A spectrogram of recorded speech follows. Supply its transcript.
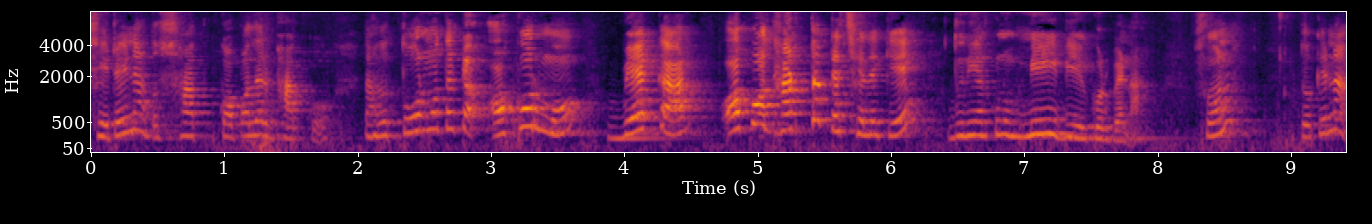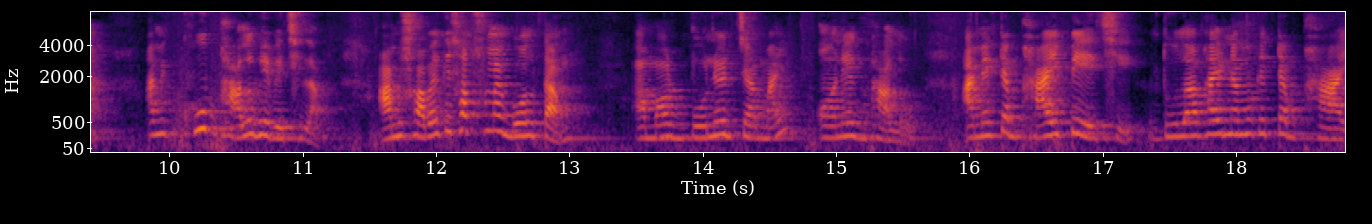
সেটাই না তোর সাত কপালের ভাগ্য। তাহলে তোর মতো একটা অকর্ম, বেকার, অপদার্থ একটা ছেলেকে দুনিয়ার কোনো মেয়েই বিয়ে করবে না। শোন, তোকে না আমি খুব ভালো ভেবেছিলাম। আমি সবাইকে সবসময় বলতাম, আমার বোনের জামাই অনেক ভালো। আমি একটা ভাই পেয়েছি দুলা ভাই নামক একটা ভাই।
